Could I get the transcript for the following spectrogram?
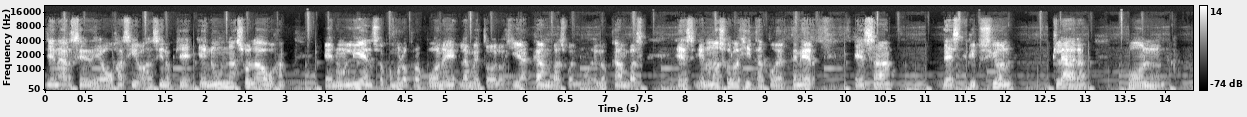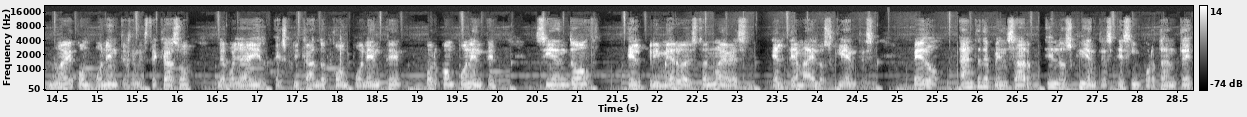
llenarse de hojas y hojas, sino que en una sola hoja, en un lienzo, como lo propone la metodología Canvas o el modelo Canvas, es en una sola hojita poder tener esa descripción clara con nueve componentes. En este caso, les voy a ir explicando componente por componente, siendo el primero de estos nueve el tema de los clientes. Pero antes de pensar en los clientes, es importante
